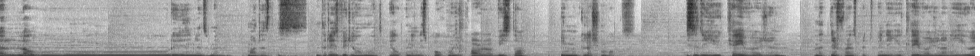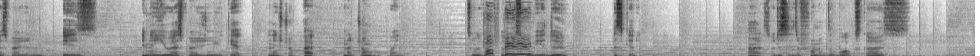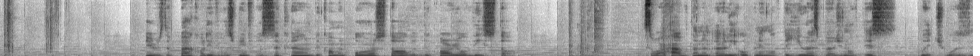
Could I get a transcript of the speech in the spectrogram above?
Hello, ladies and gentlemen, Matters this. In today's video, I'm going to be opening this Pokemon Lucario V-Star Premium Collection Box. This is the UK version, and the difference between the UK version and the US version is, in the US version you get an extra pack and a jumbo coin. So without further ado, let's get it. Alright, so this is the front of the box, guys. Here is the back, I'll leave it on screen for a second. Become an Aura Star with Lucario V-Star. So I have done an early opening of the US version of this, which was,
